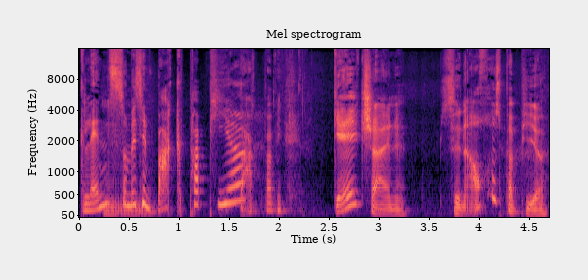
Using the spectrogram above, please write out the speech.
glänzt, so ein bisschen Backpapier. Backpapier. Geldscheine sind auch aus Papier.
